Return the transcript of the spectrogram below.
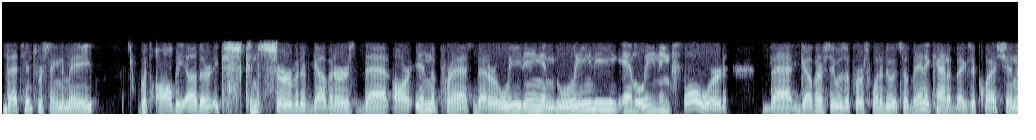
that's interesting to me. With all the other ex- conservative governors that are in the press that are leading and leaning and leaning forward that Governor Stitt was the first one to do it. So then it kind of begs a question:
